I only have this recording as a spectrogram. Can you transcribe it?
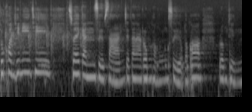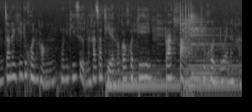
ทุกคนที่นี่ที่ช่วยกันสืบสารเจตนารมณ์ของวงสืบ แล้วก็รวมถึงเจ้าหน้าที่ทุกคนของมูลนิธิสืบนะคะเสถียรแล้วก็คนที่รักป่าทุกคนด้วยนะคะ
